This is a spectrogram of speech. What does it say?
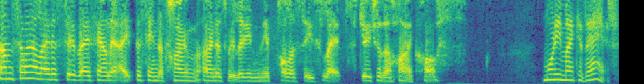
Um, so our latest survey found that 8% of homeowners were letting their policies lapse due to the high costs. What do you make of that?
